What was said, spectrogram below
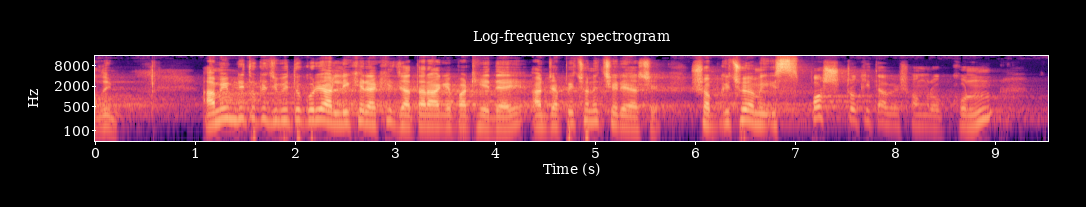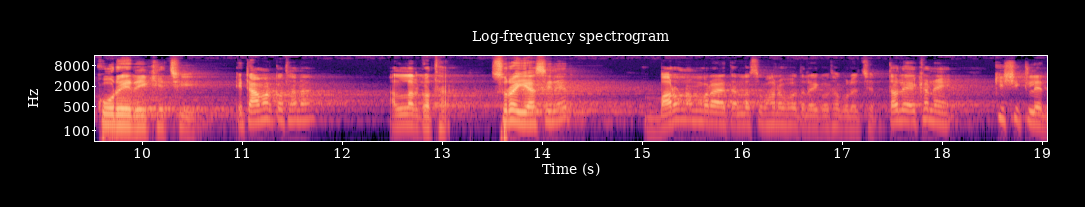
আজিম আমি মৃতকে জীবিত করি আর লিখে রাখি যা তার আগে পাঠিয়ে দেয় আর যা পেছনে ছেড়ে আসে সব কিছু আমি স্পষ্ট কিতাবে সংরক্ষণ করে রেখেছি এটা আমার কথা না আল্লাহর কথা। সুরা ইয়াসিনের বারো নম্বর আয়াত আল্লাহ সুবাহানুভতলা এই কথা বলেছেন। তাহলে এখানে কি শিখলেন?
